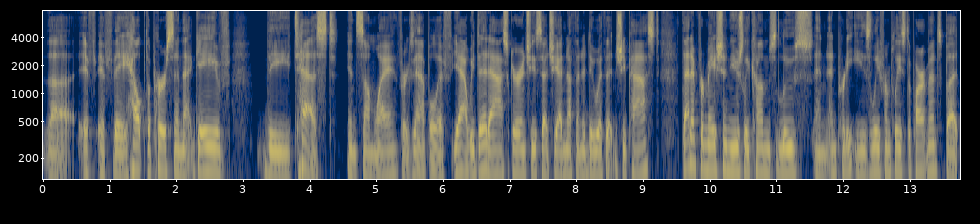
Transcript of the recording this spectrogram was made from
the if if they help the person that gave the test in some way. For example, if, yeah, we did ask her and she said she had nothing to do with it and she passed, that information usually comes loose and, and pretty easily from police departments. But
